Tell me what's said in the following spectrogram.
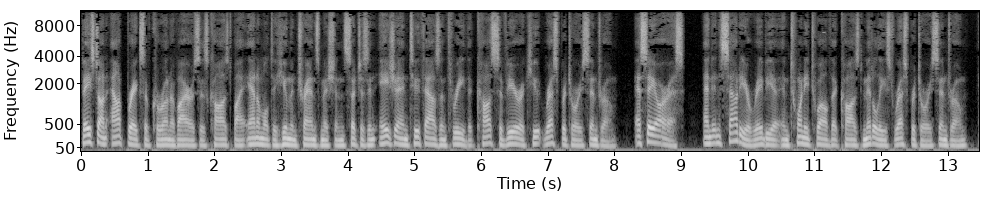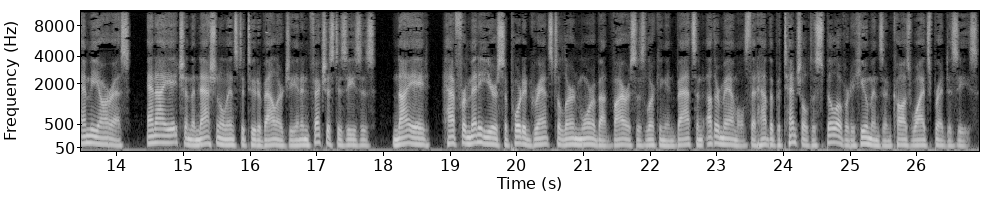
Based on outbreaks of coronaviruses caused by animal to human transmission, such as in Asia in 2003 that caused severe acute respiratory syndrome, SARS, and in Saudi Arabia in 2012 that caused Middle East respiratory syndrome, MERS, NIH and the National Institute of Allergy and Infectious Diseases, NIAID, have for many years supported grants to learn more about viruses lurking in bats and other mammals that have the potential to spill over to humans and cause widespread disease.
